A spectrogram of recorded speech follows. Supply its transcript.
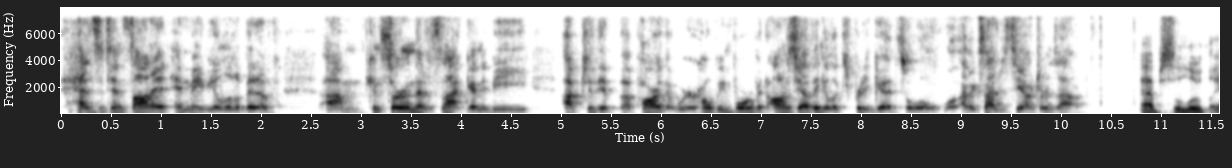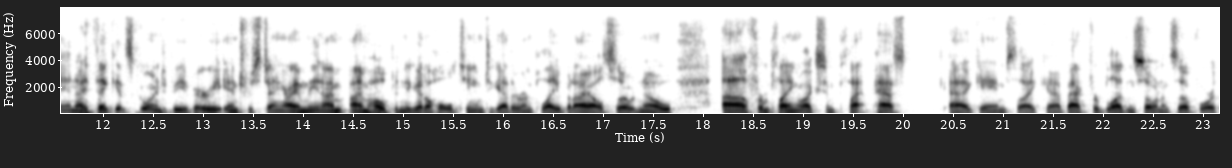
hesitance on it, and maybe a little bit of um, concern that it's not going to be up to the uh, par that we're hoping for. But honestly, I think it looks pretty good. So we'll, we'll, I'm excited to see how it turns out. Absolutely, and I think it's going to be very interesting. I mean, I'm I'm hoping to get a whole team together and play, but I also know uh, from playing like some pl- past uh, games like uh, Back 4 Blood and so on and so forth,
